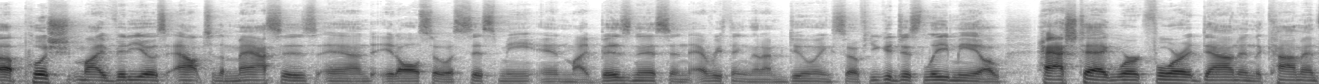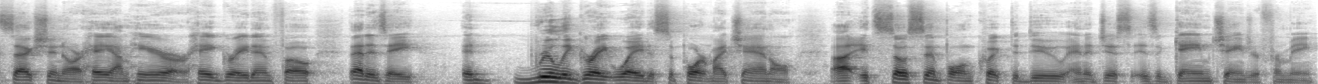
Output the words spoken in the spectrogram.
uh, push my videos out to the masses and it also assists me in my business and everything that I'm doing. So if you could just leave me a hashtag work for it down in the comments section or hey, I'm here or hey, great info, that is a a really great way to support my channel. Uh, it's so simple and quick to do, and it just is a game changer for me.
